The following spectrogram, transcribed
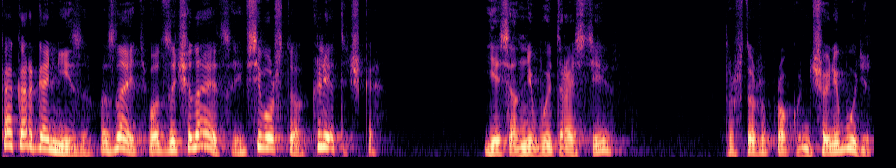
Как организм. Вы знаете, вот начинается, и всего что? Клеточка. Если он не будет расти, то что же проку? Ничего не будет.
